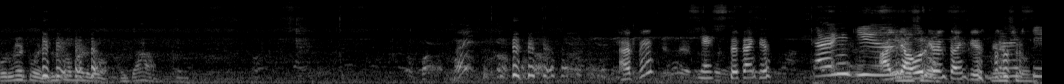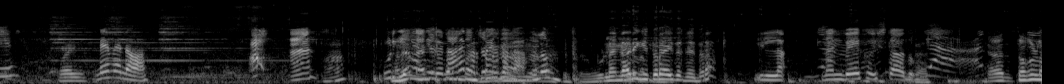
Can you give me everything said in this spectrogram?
ಕೊಡ್ಬೇಕು ಹೆದ್ರುಕೋಬಾರ್ದು, ಆಯ್ತಾ ಹ್ಯಾಪಿ ಥ್ಯಾಂಕ್ ಯು ಅಲ್ಲಿ ಅವ್ರಿಗೆ ಥ್ಯಾಂಕ್ ಯು. ನೇಮೇನು. ನನ್ನ ಗಾಡಿಗೆ ತರ ಐತೆ ಚೈತ್ರ ಇಲ್ಲ ನನ್ ಬೇಕು ಇಷ್ಟ ಅದು. ತಗೊಳ್ಳ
